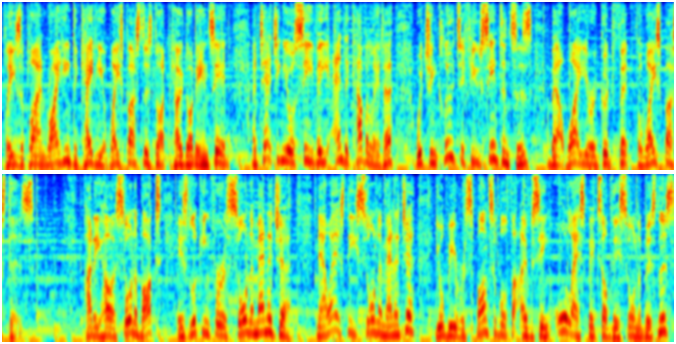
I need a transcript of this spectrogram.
Please apply in writing to katie at wastebusters.co.nz, attaching your CV and a cover letter, which includes a few sentences about why you're a good fit for Wastebusters. Parihoa Sauna Box is looking for a sauna manager. Now, as the sauna manager, you'll be responsible for overseeing all aspects of their sauna business,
